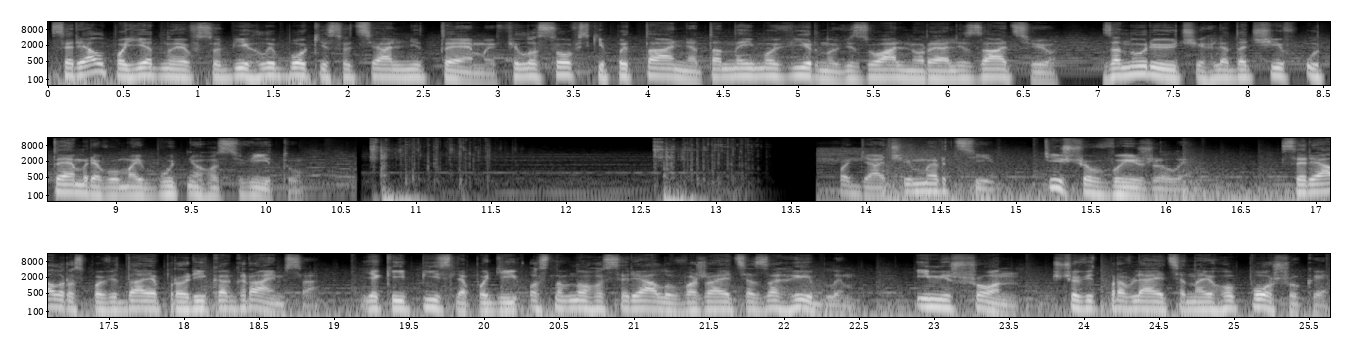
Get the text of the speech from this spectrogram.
Серіал поєднує в собі глибокі соціальні теми, філософські питання та неймовірну візуальну реалізацію, занурюючи глядачів у темряву майбутнього світу. Ходячі мерці ті, що вижили. Серіал розповідає про Ріка Граймса, який після подій основного серіалу вважається загиблим, і Мішон, що відправляється на його пошуки,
